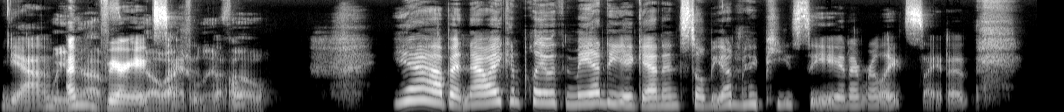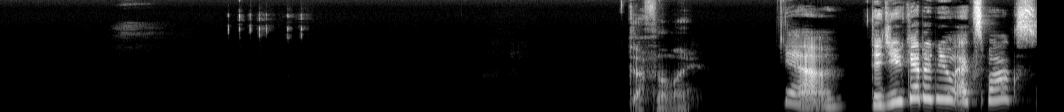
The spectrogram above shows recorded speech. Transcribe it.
Yeah, We I'm very no excited though. info. Yeah, but now I can play with Mandy again and still be on my PC, and I'm really excited. Definitely. Yeah. Did you get a new Xbox?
